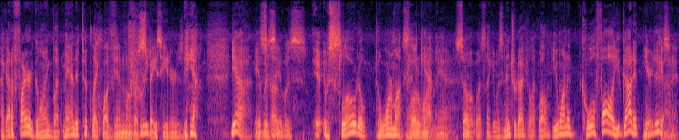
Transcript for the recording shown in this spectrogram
I got a fire going, but man, it took like Plugged in one of those three- space heaters. Yeah, yeah. It was. um, it was. it, it was slow to, to warm up. Slow to warm, cabin. yeah. So it was like it was an introduction. Like, well, you wanted cool fall, you got it. Here it is. got it.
